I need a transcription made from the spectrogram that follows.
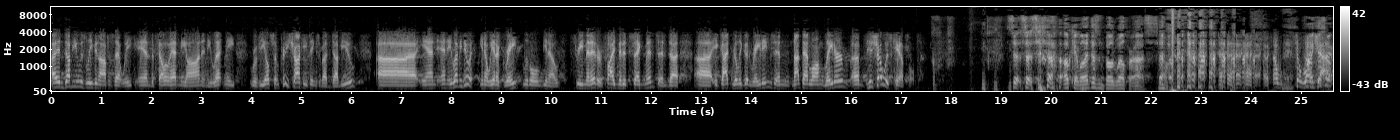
Uh, and W was leaving office that week, and the fellow had me on, and he let me reveal some pretty shocking things about W. Uh, and and he let me do it. You know, we had a great little, you know, three minute or five minute segment, and uh, uh, it got really good ratings. And not that long later, uh, his show was canceled. so, so, so, okay, well, that doesn't bode well for us. well, So, so I watch guess out.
